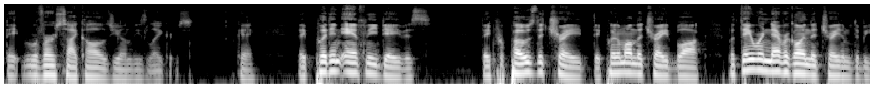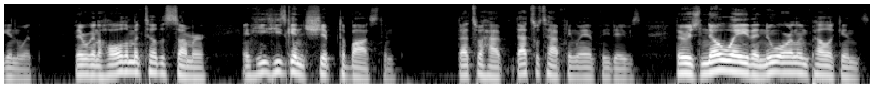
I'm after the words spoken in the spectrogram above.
They reverse psychology on these Lakers. Okay, they put in Anthony Davis. They proposed a trade. They put him on the trade block, but they were never going to trade him to begin with. They were going to hold him until the summer, and he, he's getting shipped to Boston. That's what hap- That's what's happening with Anthony Davis. There is no way the New Orleans Pelicans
